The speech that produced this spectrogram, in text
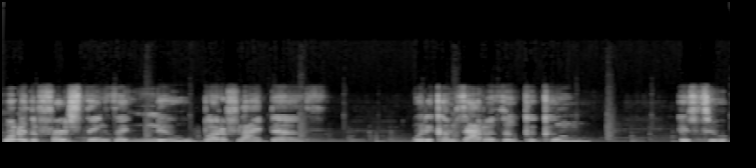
One of the first things a new butterfly does when it comes out of the cocoon is to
